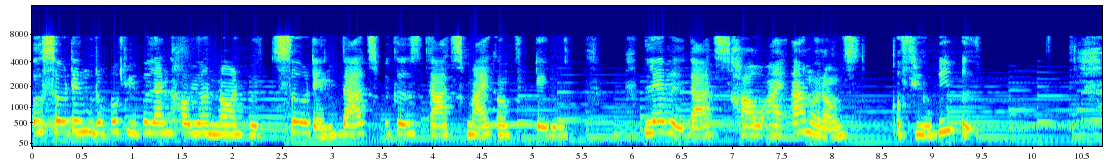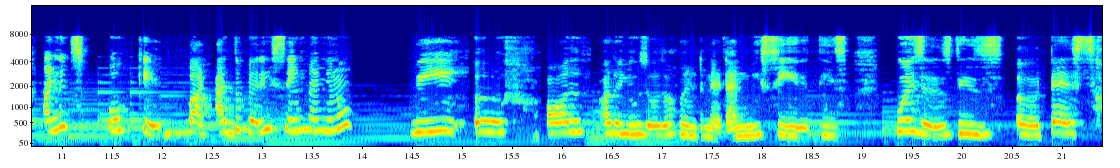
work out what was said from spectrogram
a certain group of people and how you're not with certain. That's because that's my comfortable level. That's how I am around a few people. And it's okay. But at the very same time, you know, we uh, all are the users of internet and we see these quizzes these uh, tests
